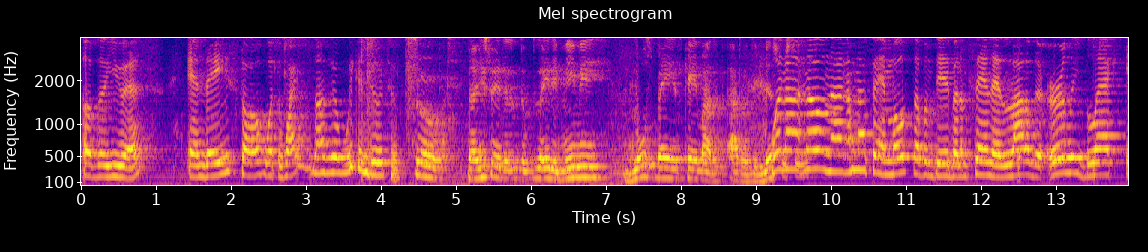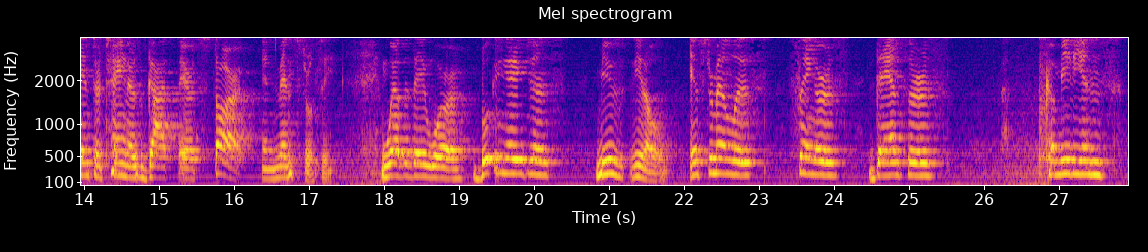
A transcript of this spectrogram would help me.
of the U.S. And they saw what the whites done, and said, we can do it too. So now you say the, the lady Mimi. Most bands came out of out of the minstrelsy. Well, no, no, not, I'm not saying most of them did, but I'm saying that a lot of the early black entertainers got their start in minstrelsy. Whether they were booking agents, music, you know, instrumentalists, singers, dancers, comedians.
